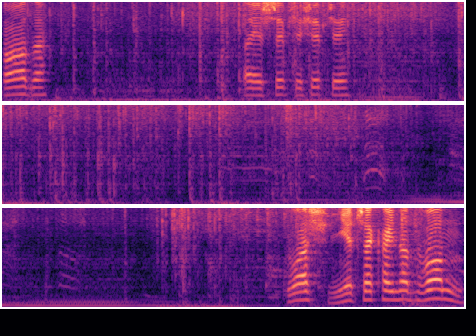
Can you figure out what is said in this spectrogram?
Chodzę. Dajesz szybciej, szybciej. Złaś, nie czekaj na dzwon!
